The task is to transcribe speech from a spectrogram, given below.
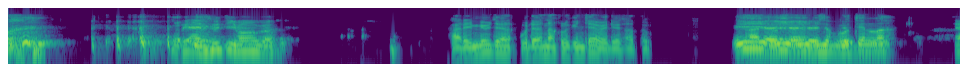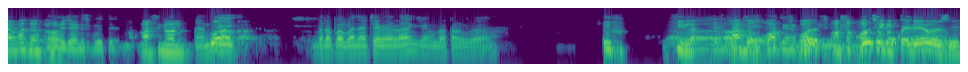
Dari air suci mau gue. Hari ini udah udah naklukin cewek dia satu. Iya Aduh, iya iya. iya. disebutin lah. Siapa tuh? Oh, jangan disebutin. Mas Gon. Nanti Gua berapa banyak cewek lagi yang bakal gua Gila. Eh, Langsung quotes, Jangan. quotes. Masuk Gue quotes suka ini. pede lu sih.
